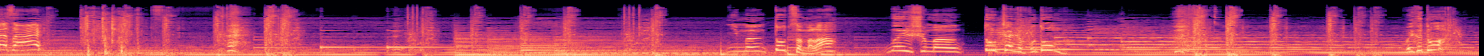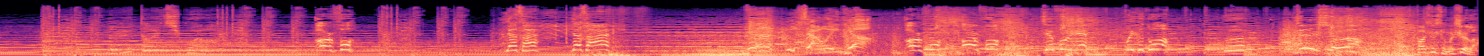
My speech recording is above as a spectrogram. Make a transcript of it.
鸭仔！哎，你们都怎么了？为什么都站着不动呢？维克多，哎，太奇怪了。奥尔夫，鸭仔，鸭仔，你吓我一跳！奥尔夫，奥尔夫，杰弗里，维克多，呃，这是什么？发生什么事了？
